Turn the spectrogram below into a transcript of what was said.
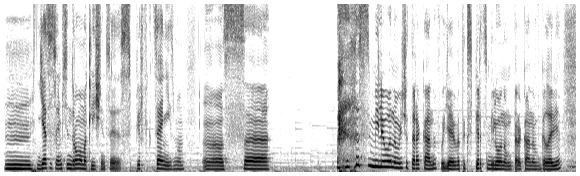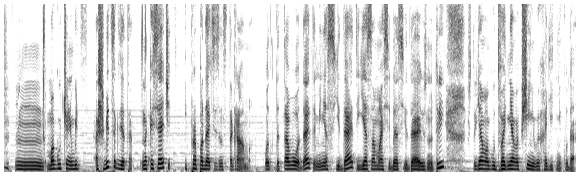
Я со своим синдромом отличницы, с перфекционизмом, э, с с миллионом еще тараканов. Я вот эксперт с миллионом тараканов в голове. Могу что-нибудь ошибиться где-то, накосячить и пропадать из Инстаграма. Вот до того, да, это меня съедает, и я сама себя съедаю изнутри, что я могу два дня вообще не выходить никуда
